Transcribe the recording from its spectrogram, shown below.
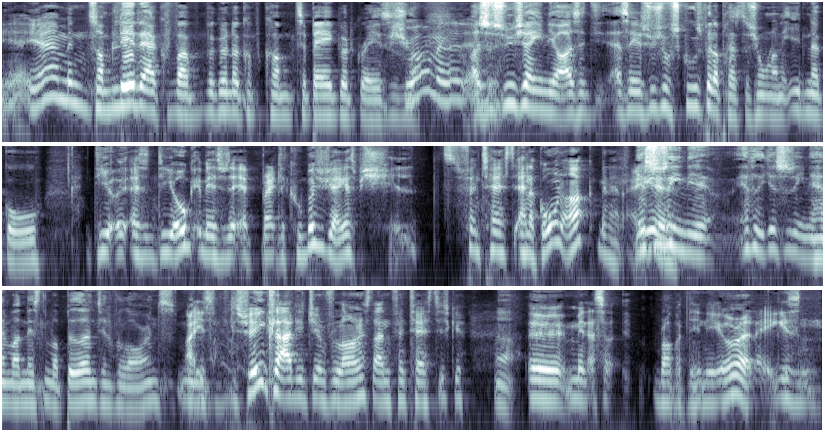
Ja, ja, men... som lidt er var begyndt at komme, tilbage i good graces. Sure, men... Og så synes jeg egentlig også, at altså jeg synes jo skuespillerpræstationerne i den er gode. De, altså, de er okay, men jeg synes, at Bradley Cooper synes jeg ikke er specielt fantastisk. Han er god nok, men han er ikke... Jeg synes egentlig, jeg ved ikke, jeg synes egentlig, at han var næsten var bedre end Jennifer Lawrence. Men, Nej, det er helt klart, det er Jennifer Lawrence, der er den fantastiske. Ja. Øh, men altså, Robert De Niro er da ikke sådan...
